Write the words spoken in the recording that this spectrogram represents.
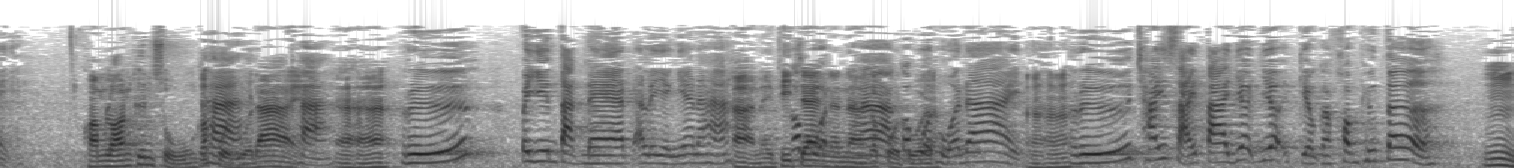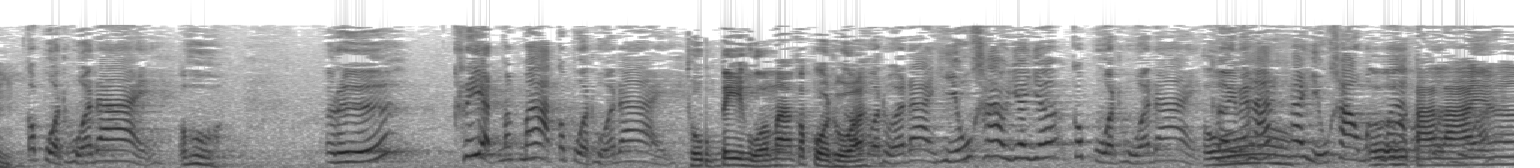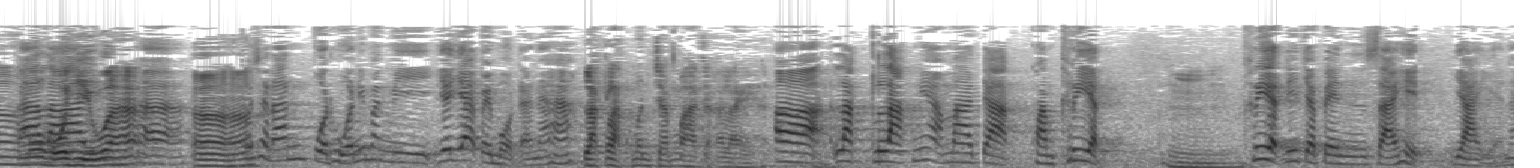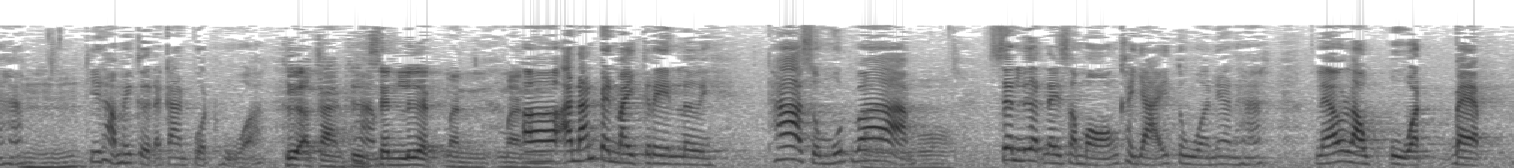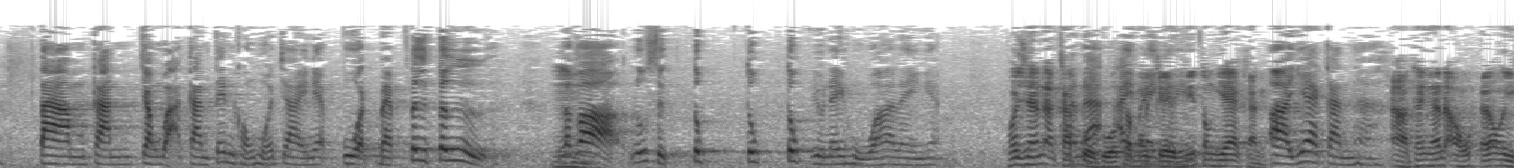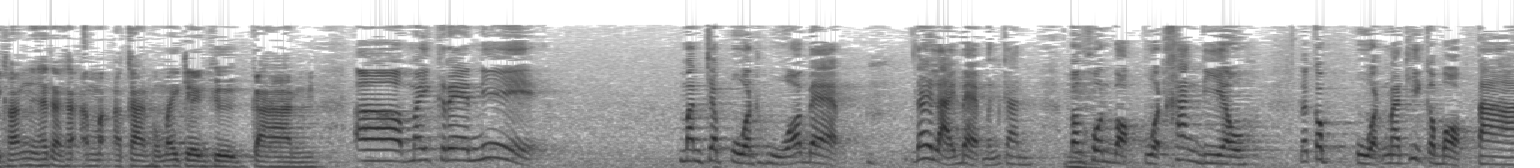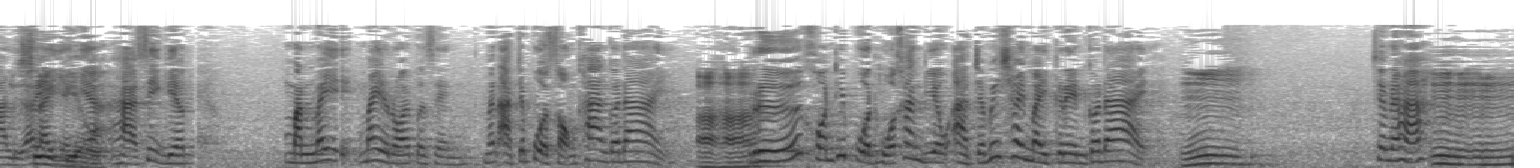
ความร้อนขึ้นสูงก็ปวดหัวได้ค่ะ อ่าฮะหรือไปยืนตากแดดอะไรอย่างเงี้ยนะคะอ่าในที่แจ้งนานๆก็ปวดหัวก็ปวดหัวได้อ่าฮะหรือใช้สายตาเยอะๆเกี่ยวกับคอมพิวเตอร์ อืมก็ปวดหัวได้ โอ้หรือ เครียดมากๆ ก็ปวดหัวได้ ถูกตีหัวมาก็ปวดหัว ปวดหัวได้ หิวข้าวเยอะๆ ก็ปวดหัวได้โอ้เคยไหมคะถ้าหิวข้าวมากเออๆเออก็ปวดตาลายหัวอะตาโมโหหิวอะฮะค่อ่าฮะเพราะฉะนั้นปวดหัวนี่มันมีเยอะแยะไปหมดอะนะฮะหลักๆมันจะมาจากอะไรฮะอ่าหลักๆเนี่ยมาจากความเครียดอืมเครียดนี่จะเป็นสาเหตุใหญ่อะนะฮะอืมที่ทำให้เกิดอาการปวดหัว คืออาการคือค่ะเส้นเลือดมันมันเอ่ออันนั้นเป็นไมเกรนเลย ถ้าสมมุติว่าโอ้ เส้นเลือดในสมองขยายตัวเนี่ยนะฮะแล้วเราปวดแบบตามการจังหวะการเต้นของหัวใจเนี่ยปวดแบบตื้อๆแล้วก็รู้สึกตุบตุบตุบอยู่ในหัวอะไรอย่างเงี้ยเพราะฉะนั้นอาการปวดหัวกับไมเกรนนี่ต้องแยกกันอ่าแยกกันค่ะอ้าวถ้างั้นเอาเอาอีกครั้งหนึงให้อาจารย์ครับอาอาการของไมเกรนคือการเอ่อไมเกรนนี่มันจะปวดหัวแบบได้หลายแบบเหมือนกัน บางคนบอกปวดข้างเดียว แล้วก็ปวดมาที่กระบอกตาหรืออะไรอย่างเงี้ยฮะซีกเดียวมันไม่ไม่ร้อยเปอร์เซ็นต์มันอาจจะปวดสองข้างก็ได้อ่าฮะหรือคนที่ปวดหัวข้างเดียว อาจจะไม่ใช่ไมเกรนก็ได้ อืมใช่ไหมฮะอืมอืม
